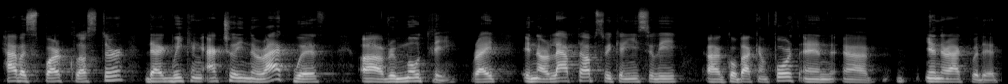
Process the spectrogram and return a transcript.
have a Spark cluster that we can actually interact with uh, remotely, right? In our laptops, we can easily uh, go back and forth and uh, interact with it.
